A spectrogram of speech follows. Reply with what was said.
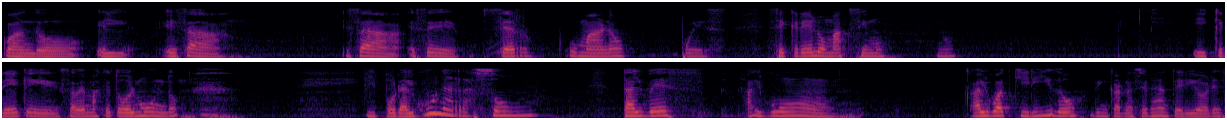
Cuando el, esa, esa, ese ser humano, pues, se cree lo máximo, ¿no? Y cree que sabe más que todo el mundo. Y por alguna razón, tal vez algún algo adquirido de encarnaciones anteriores,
